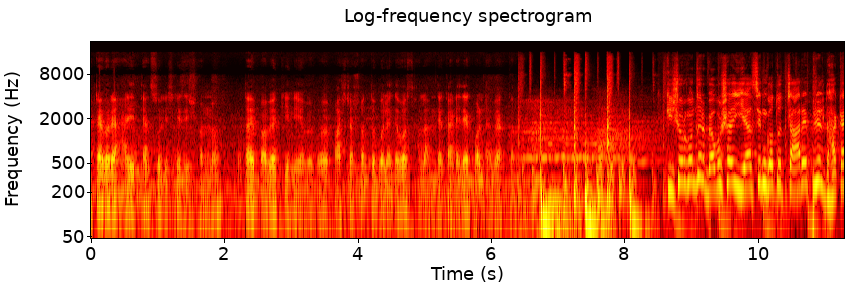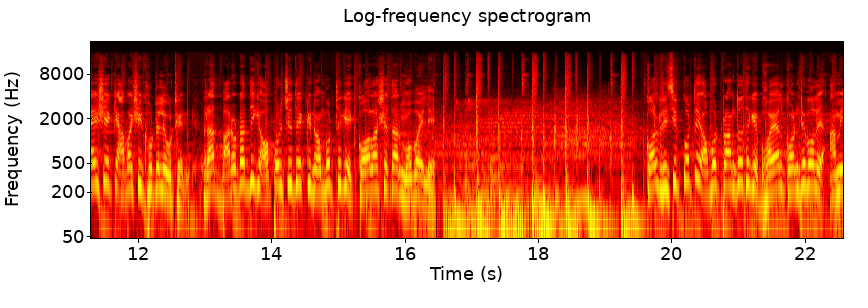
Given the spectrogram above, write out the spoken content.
একটা করে হাড়িতে একচল্লিশ কেজি স্বর্ণ। কোথায় পাবে, কি নিয়মে পাবে? পাঁচটা শব্দ বলে দেবো। সালাম দিয়ে কাটে দিয়ে কলটা ব্যাক করব কিশোরগঞ্জের ব্যবসায়ী ইয়াসিন গত চার এপ্রিল ঢাকায় এসে একটি আবাসিক হোটেলে ওঠেন। রাত বারোটার দিকে অপরিচিত একটি নম্বর থেকে কল আসে তার মোবাইলে। কল রিসিভ করতে অপর প্রান্ত থেকে ভয়াল কণ্ঠে বলে, আমি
